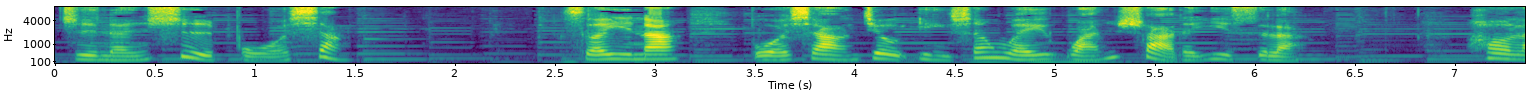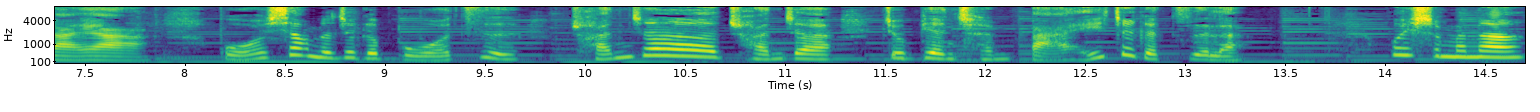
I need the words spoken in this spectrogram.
只能是薄相。所以呢，薄相就引申为玩耍的意思了。后来啊，薄相的这个“薄”字传着传着就变成“白”这个字了。为什么呢？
